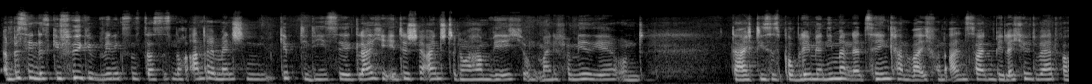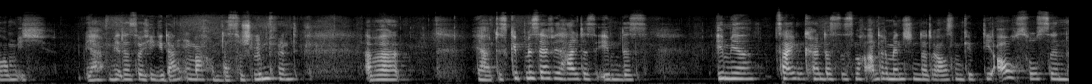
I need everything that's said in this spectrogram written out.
ein bisschen das Gefühl gibt, wenigstens, dass es noch andere Menschen gibt, die diese gleiche ethische Einstellung haben wie ich und meine Familie und da ich dieses Problem ja niemandem erzählen kann, weil ich von allen Seiten belächelt werde, warum ich ja, mir da solche Gedanken mache und das so schlimm finde. Aber ja, das gibt mir sehr viel Halt, dass eben das ihr mir zeigen könnt, dass es noch andere Menschen da draußen gibt, die auch so sind,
